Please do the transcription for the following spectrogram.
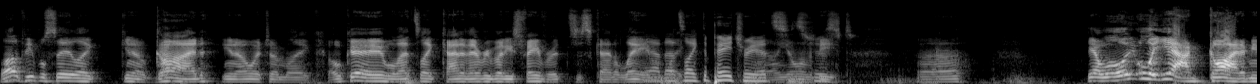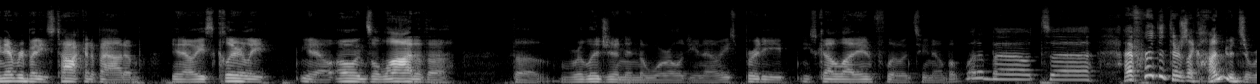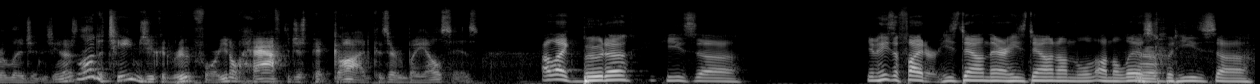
A lot of people say like you know God, you know, which I'm like, okay, well that's like kind of everybody's favorite. It's just kind of lame. Yeah, that's like, the Patriots. you don't it's wanna be- just Uh, yeah, well, oh yeah, God. I mean, everybody's talking about him. You know, he's clearly you know owns a lot of the the religion in the world. You know, he's pretty. He's got a lot of influence. You know, but what about? Uh, I've heard that there's like hundreds of religions. You know, there's a lot of teams you could root for. You don't have to just pick God because everybody else is. I like Buddha. He's uh you know, he's a fighter. He's down there. He's down on the on the list, Yeah. but he's uh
